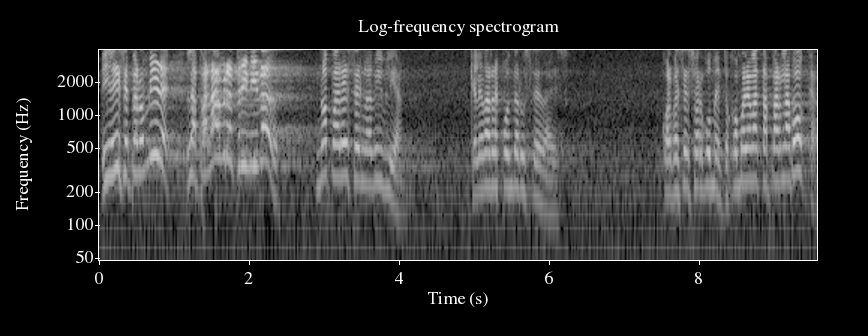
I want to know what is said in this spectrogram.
Y le dice, pero mire, la palabra Trinidad no aparece en la Biblia. ¿Qué le va a responder usted a eso? ¿Cuál va a ser su argumento? ¿Cómo le va a tapar la boca?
